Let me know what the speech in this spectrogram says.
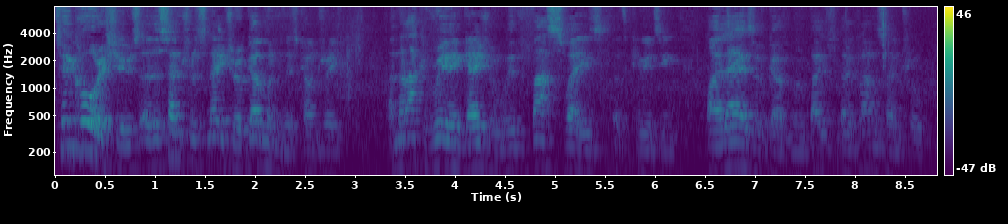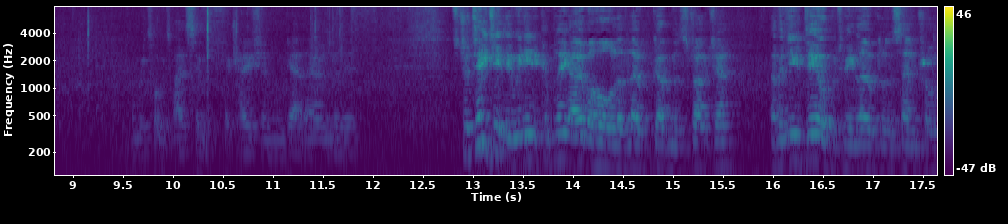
Two core issues are the centralist nature of government in this country and the lack of real engagement with vast swathes of the community by layers of government, both local and central. And we talked about simplification, we'll get there in a minute. Strategically, we need a complete overhaul of local government structure, of a new deal between local and central,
